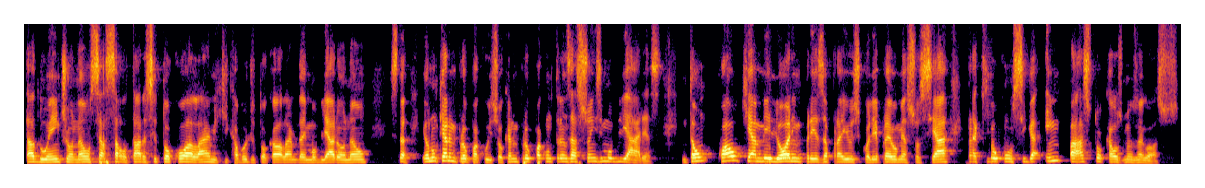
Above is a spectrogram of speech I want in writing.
tá doente ou não, se assaltaram, se tocou o alarme, que acabou de tocar o alarme da imobiliária ou não. Eu não quero me preocupar com isso, eu quero me preocupar com transações imobiliárias. Então, qual que é a melhor empresa para eu escolher, para eu me associar, para que eu consiga, em paz, tocar os meus negócios?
